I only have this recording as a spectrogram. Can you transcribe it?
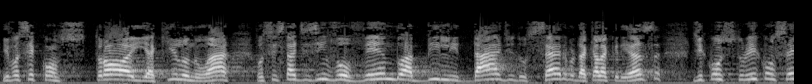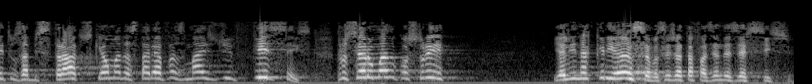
e você constrói aquilo no ar, você está desenvolvendo a habilidade do cérebro daquela criança de construir conceitos abstratos, que é uma das tarefas mais difíceis para o ser humano construir. E ali na criança você já está fazendo exercício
